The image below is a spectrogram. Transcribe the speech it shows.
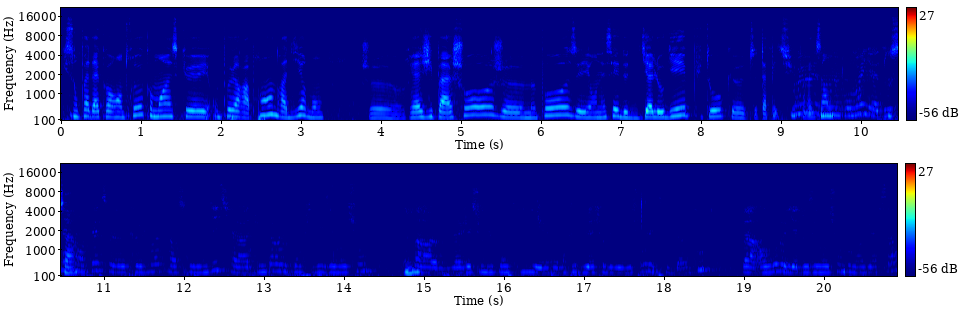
qu'ils sont pas d'accord entre eux, comment est-ce qu'on peut leur apprendre à dire bon, je réagis pas à chaud, je me pose et on essaye de dialoguer plutôt que de se taper dessus, par exemple. pour moi, il y a deux ça. en fait, euh, que je vois à travers ce que vous me dites. Il y a d'une part le conflit des émotions, mmh. enfin, la gestion du conflit et la régulation des émotions, les tout d'un coup. Enfin, en gros, il y a des émotions, comment on gère ça.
